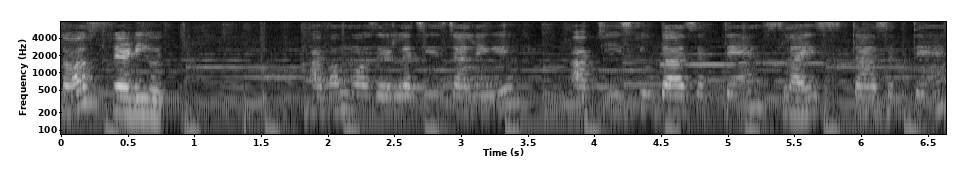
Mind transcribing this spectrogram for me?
सॉस रेडी हो। अब हम मोजरेला चीज़ डालेंगे। आप चीज़ क्यूब डाल सकते हैं? स्लाइस डाल सकते हैं।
